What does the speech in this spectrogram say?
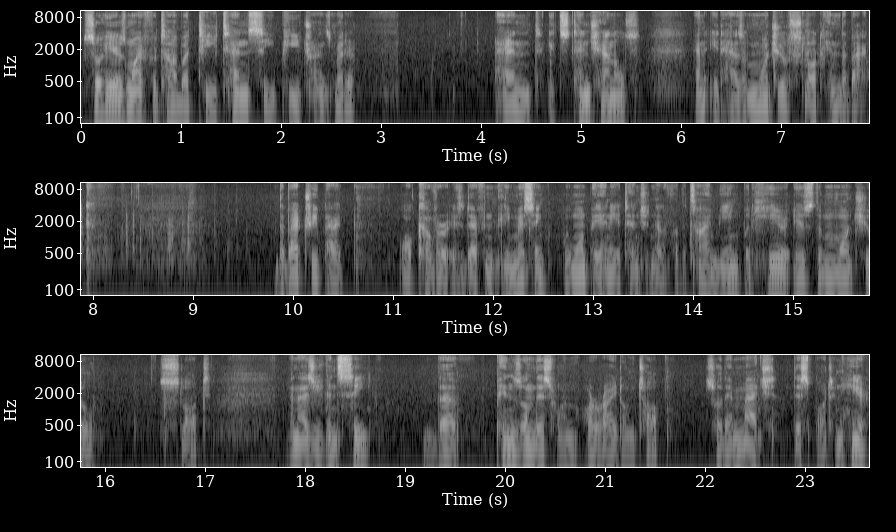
so here's my Futaba T10CP transmitter and it's 10 channels and it has a module slot in the back. The battery pack or cover is definitely missing. We won't pay any attention to that for the time being, but here is the module slot and as you can see the pins on this one are right on top so they match this spot in here.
